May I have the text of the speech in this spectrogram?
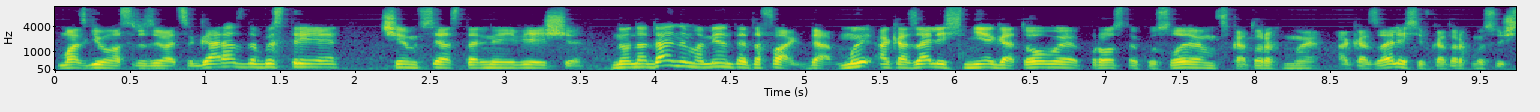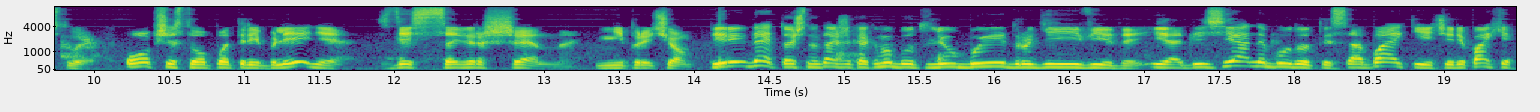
мозги у нас развиваются гораздо быстрее, чем все остальные вещи. Но на данный момент это факт, да, мы оказались не готовы просто к условиям, в которых мы оказались и в которых мы существуем. Общество потребления здесь совершенно ни при чем. Переедать точно так же, как и мы, будут любые другие виды. И обезьяны будут, и собаки, и черепахи.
